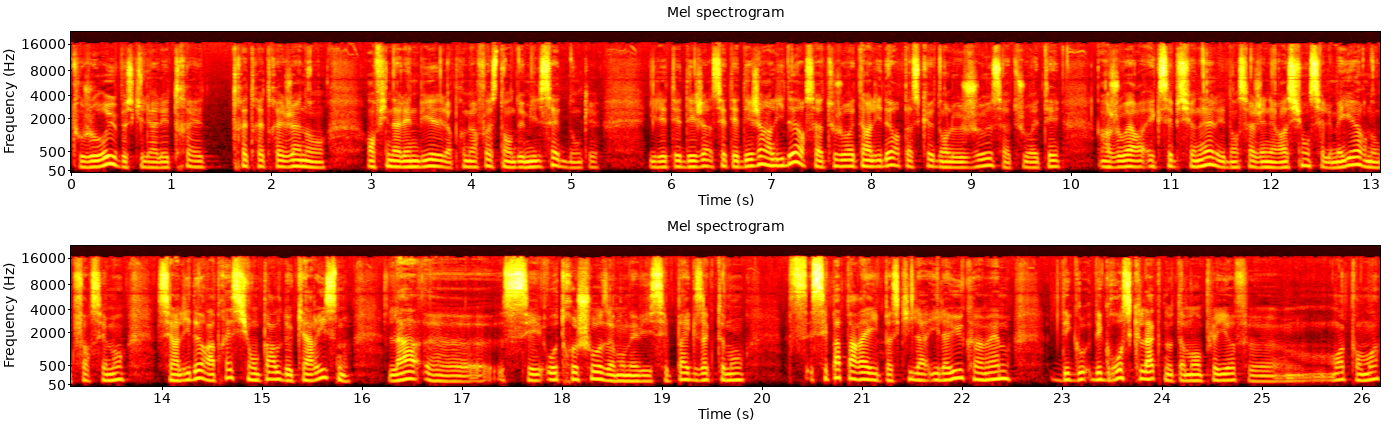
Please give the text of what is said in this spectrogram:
toujours eu parce qu'il est allé très très très très jeune en, en finale NBA. La première fois, c'était en 2007. Donc, euh, il était déjà, c'était déjà un leader. Ça a toujours été un leader parce que dans le jeu, ça a toujours été un joueur exceptionnel et dans sa génération, c'est le meilleur. Donc, forcément, c'est un leader. Après, si on parle de charisme, là, euh, c'est autre chose à mon avis. C'est pas exactement c'est pas pareil parce qu'il a, il a eu quand même des, grosses claques, notamment en playoff. Euh, moi, pour moi,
